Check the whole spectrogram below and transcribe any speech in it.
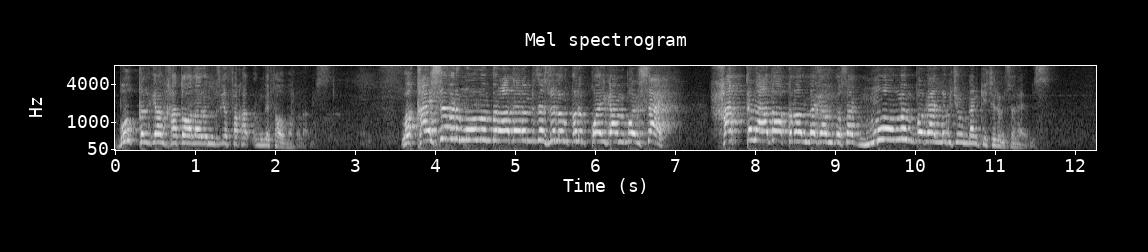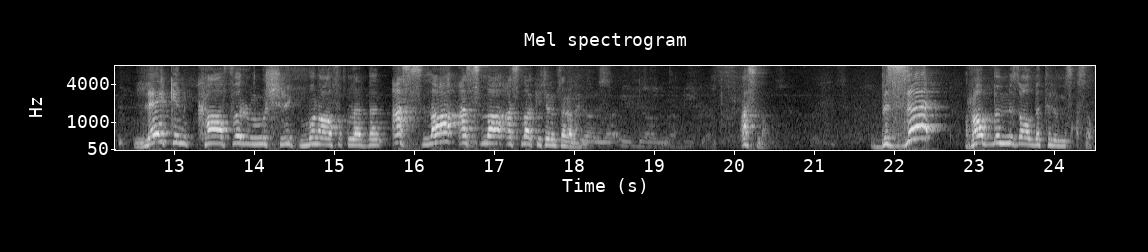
Bu qilgan xatolarimizga faqat unga tavba qilamiz. Va qaysi bir mu'min birodarimizga zulm qilib qo'ygan bo'lsak, haqqini ado qila olmagan bo'lsak, mu'min bo'lganligi uchun undan kechirim so'raymiz. Lekin kofir, mushrik, munofiqlardan aslo, aslo, aslo kechirim so'ramaymiz. Aslo. Bizni Robbimiz oldida tilimiz qisiq.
